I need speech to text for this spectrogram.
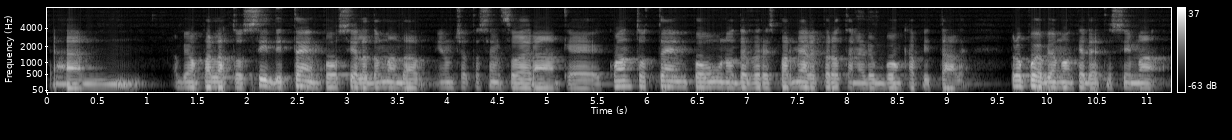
um, abbiamo parlato sì di tempo, ossia la domanda in un certo senso era anche quanto tempo uno deve risparmiare per ottenere un buon capitale. Però poi abbiamo anche detto, sì, ma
